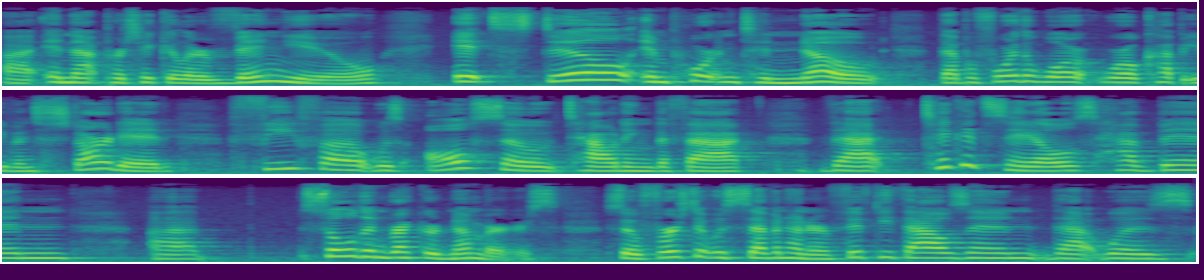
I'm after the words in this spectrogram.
uh, in that particular venue, it's still important to note that before the World Cup even started, FIFA was also touting the fact that ticket sales have been uh, sold in record numbers. So first it was 750,000 that was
